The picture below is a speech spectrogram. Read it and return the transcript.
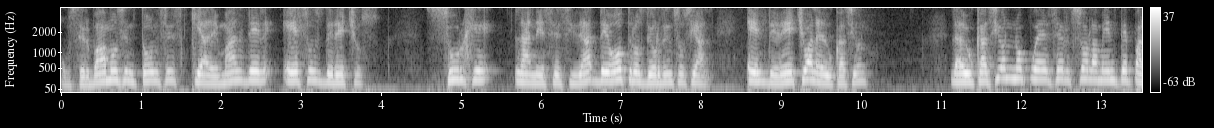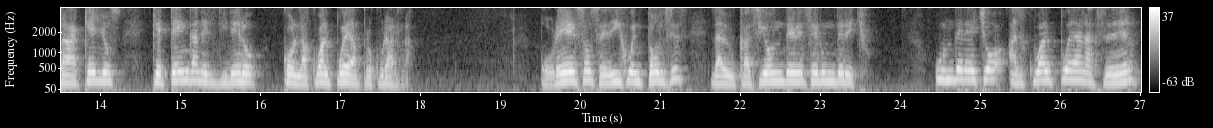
Observamos entonces que además de esos derechos surge la necesidad de otros de orden social, el derecho a la educación. La educación no puede ser solamente para aquellos que tengan el dinero con la cual puedan procurarla. Por eso se dijo entonces, la educación debe ser un derecho, un derecho al cual puedan acceder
